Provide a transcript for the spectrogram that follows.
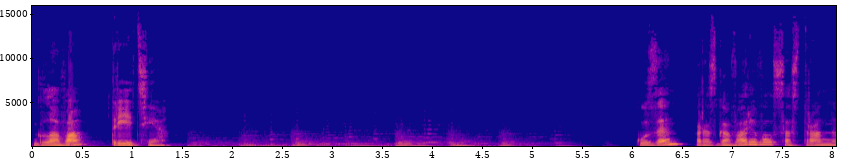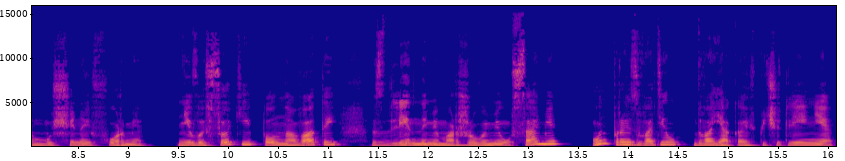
Глава третья Кузен разговаривал со странным мужчиной в форме. Невысокий, полноватый, с длинными моржовыми усами, он производил двоякое впечатление.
